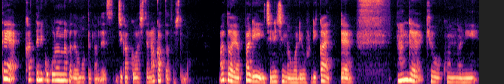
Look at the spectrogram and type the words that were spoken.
って勝手に心の中で思ってたんです自覚はしてなかったとしてもあとはやっぱり一日の終わりを振り返ってなんで今日こんなに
